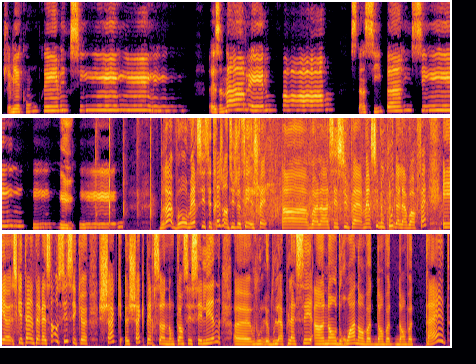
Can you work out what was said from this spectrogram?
j'ai bien compris, merci. Raisonnable et nouveau, c'est ainsi par ici. Bravo! Merci, c'est très gentil. Je sais, je fais ah voilà, c'est super. Merci beaucoup de l'avoir fait. Et euh, ce qui était intéressant aussi, c'est que chaque chaque personne, donc quand c'est Céline, euh, vous vous la placez à un endroit dans votre dans votre dans votre tête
